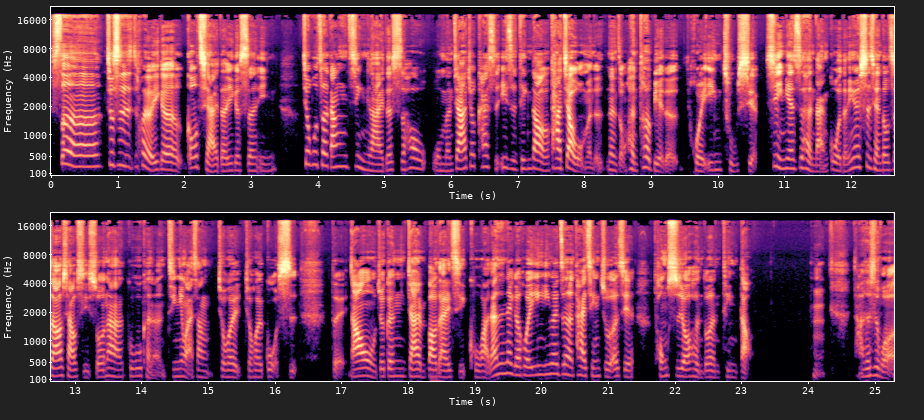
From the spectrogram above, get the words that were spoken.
色，就是会有一个勾起来的一个声音。救护车刚进来的时候，我们家就开始一直听到他叫我们的那种很特别的回音出现，心里面是很难过的，因为事前都知道消息说，那姑姑可能今天晚上就会就会过世，对，然后我就跟家人抱在一起哭啊，但是那个回音因为真的太清楚，而且同时有很多人听到，嗯，然后这是我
